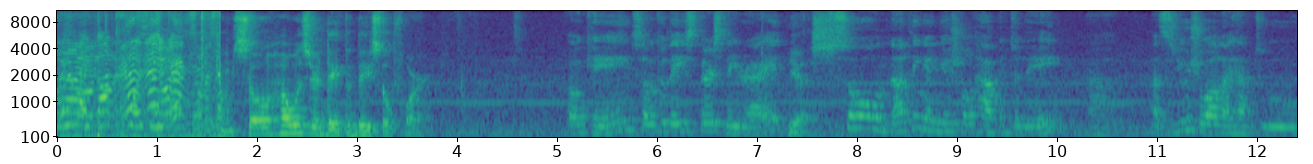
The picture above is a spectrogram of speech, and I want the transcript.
when I got cookies. Um, so, how was your day today so far? Okay, so today is Thursday, right? Yes. So nothing unusual happened today. Uh, as usual, I have to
